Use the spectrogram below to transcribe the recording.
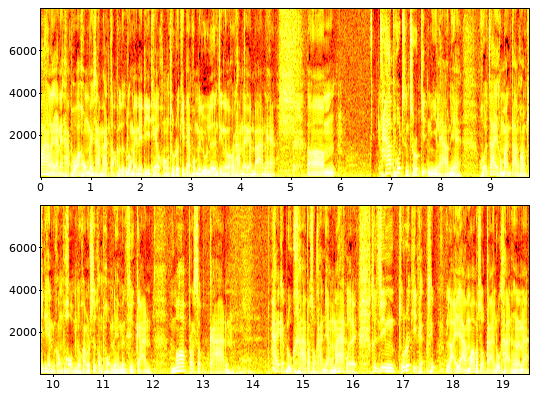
ว้างๆแล้วกันนะครับ เพราะว่าคงไม่สามารถเจาะลึกลงไปในดีเทลของธุรกิจได้ผมไม่รู้เรื่องจริงเลยว่าเขาทำอะไรกันบ้างนะฮะ ถ้าพูดถึงธุรกิจนี้แล้วเนี่ยหัวใจของมันตามความคิดเห็นของผมหรือความรู้สึกของผมเนี่ยมันคือการมอบประสบการณ์ให้กับลูกค้าประสบการณ์อย่างมากเลย คือจริงธุรกิจหลายอย่างมอบประสบการณ์ลูกค้าทั้งนั้นนะ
